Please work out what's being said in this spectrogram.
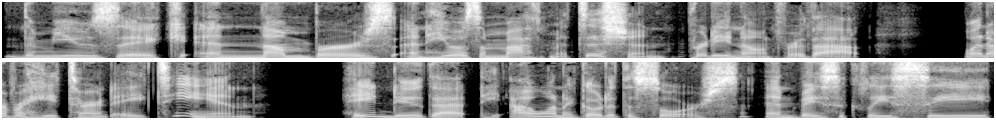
the music and numbers, and he was a mathematician, pretty known for that. Whenever he turned 18, he knew that he, I want to go to the source and basically see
